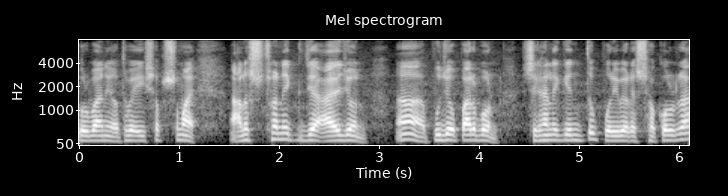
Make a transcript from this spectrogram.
কোরবানি অথবা এই সব সময় আনুষ্ঠানিক যে আয়োজন হ্যাঁ পুজো পার্বণ সেখানে কিন্তু পরিবারের সকলরা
